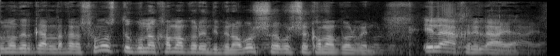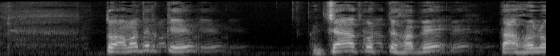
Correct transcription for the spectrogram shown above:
তোমাদেরকে আল্লাহ তালা সমস্ত গুনাহ ক্ষমা করে দিবেন, অবশ্যই অবশ্যই ক্ষমা করবেন। ইলা আখিরিল আয়া। তো আমাদেরকে যা করতে হবে, তা হলো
